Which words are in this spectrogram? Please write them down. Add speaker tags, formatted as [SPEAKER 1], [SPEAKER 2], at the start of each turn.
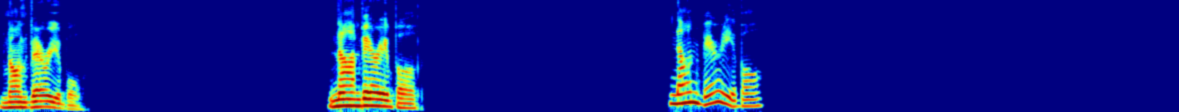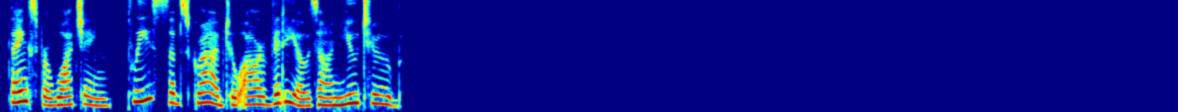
[SPEAKER 1] Non-variable.
[SPEAKER 2] non-variable,
[SPEAKER 3] Non-variable. Thanks for watching. Please subscribe to our videos on YouTube.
